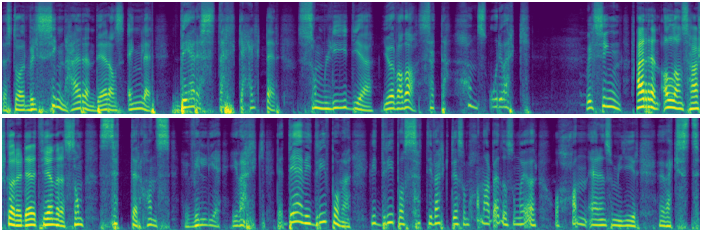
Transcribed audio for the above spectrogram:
Det står Velsign Herren, deres engler, dere sterke helter, som lydige gjør hva da? Setter Hans ord i verk. Velsign Herren, alle hans herskere, dere tjenere, som setter Hans vilje i verk. Det er det vi driver på med. Vi driver på å sette i verk det som Han har bedt oss om å gjøre, og Han er den som gir vekst.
